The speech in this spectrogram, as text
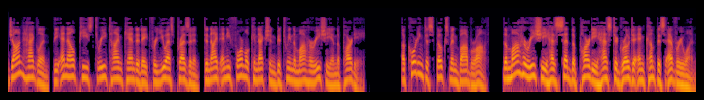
John Hagelin, the NLP's three-time candidate for U.S. president, denied any formal connection between the Maharishi and the party. According to spokesman Bob Roth, "...the Maharishi has said the party has to grow to encompass everyone."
